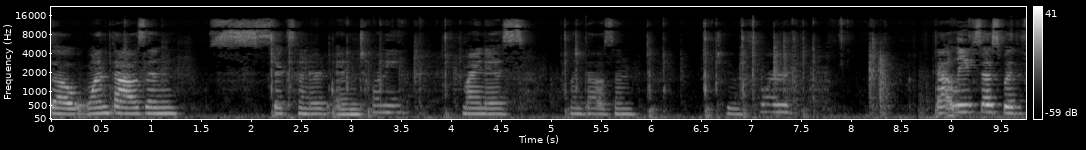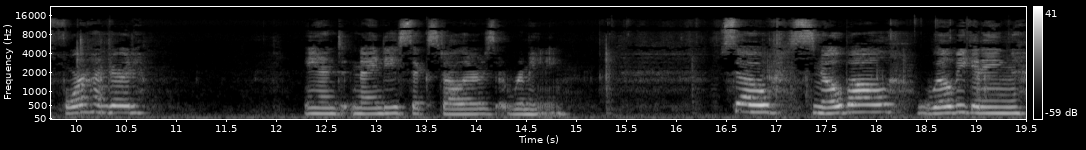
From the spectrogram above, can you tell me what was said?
so 1,620 minus 1,024. That leaves us with $496 remaining. So Snowball will be getting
